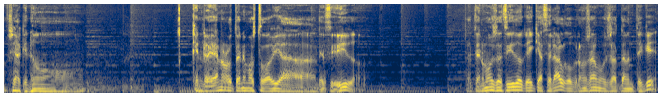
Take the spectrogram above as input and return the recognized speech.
O sea que no. que en realidad no lo tenemos todavía decidido. O tenemos decidido que hay que hacer algo, pero no sabemos exactamente qué.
